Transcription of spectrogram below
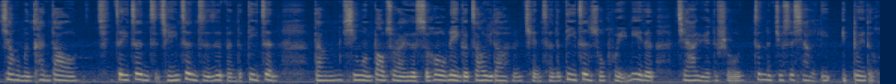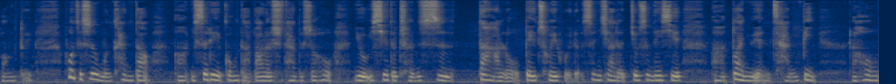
像我们看到这一阵子、前一阵子日本的地震，当新闻爆出来的时候，那个遭遇到很浅层的地震所毁灭的家园的时候，真的就是像一一堆的荒堆；或者是我们看到啊、呃，以色列攻打巴勒斯坦的时候，有一些的城市大楼被摧毁了，剩下的就是那些啊、呃、断垣残壁，然后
